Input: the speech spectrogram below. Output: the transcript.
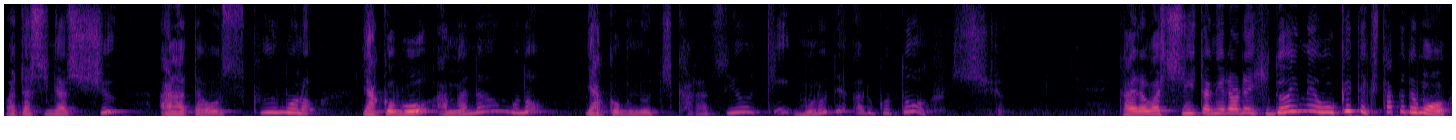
私が主あなたを救う者ヤコブをあがなう者ヤコブの力強きものであることを知る。彼らは虐げられひどい目を受けてきたけども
